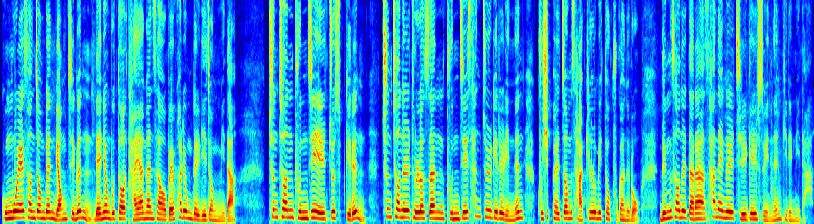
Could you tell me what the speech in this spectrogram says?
공모에 선정된 명칭은 내년부터 다양한 사업에 활용될 예정입니다. 춘천 분지 일주 숲길은 춘천을 둘러싼 분지 산줄기를 잇는 98.4km 구간으로 능선을 따라 산행을 즐길 수 있는 길입니다.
